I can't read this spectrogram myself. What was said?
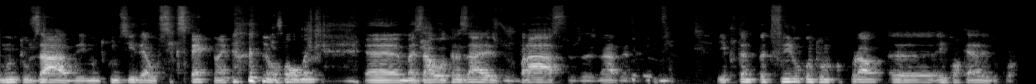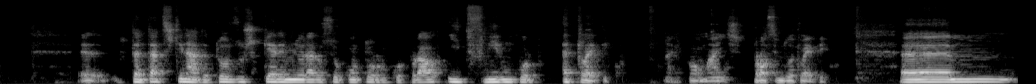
muito usado e muito conhecido é o six-pack, não é? no homem, mas há outras áreas, dos braços, das enfim. E, portanto, para definir o contorno corporal em qualquer área do corpo. Eh, portanto, está destinado a todos os que querem melhorar o seu contorno corporal e definir um corpo atlético, é? ou mais próximo do atlético. Um,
